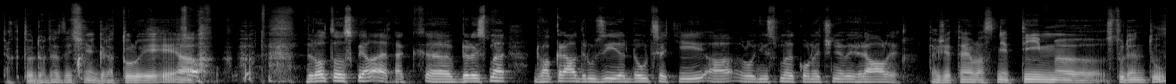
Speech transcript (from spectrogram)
Tak to dodatečně gratuluji. A... Bylo to skvělé. Tak eh, byli jsme dvakrát druzí, jednou třetí a loni jsme konečně vyhráli. Takže to je vlastně tým eh, studentů?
